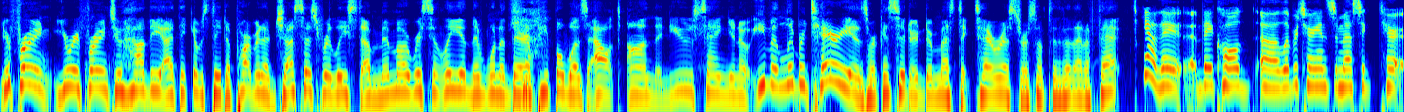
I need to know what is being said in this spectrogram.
You're referring you're referring to how the I think it was the Department of Justice released a memo recently, and then one of their Yeah. people was out on the news saying, you know, even libertarians are considered domestic terrorists or something to that effect. Yeah, they they called uh, libertarians domestic ter-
